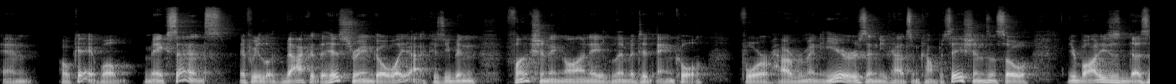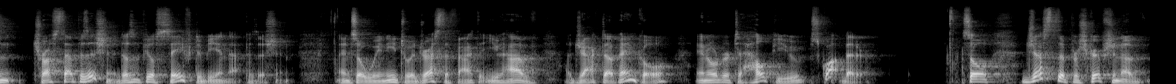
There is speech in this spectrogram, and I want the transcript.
And okay, well, makes sense if we look back at the history and go, well, yeah, because you've been functioning on a limited ankle for however many years and you've had some compensations. And so your body just doesn't trust that position. It doesn't feel safe to be in that position. And so we need to address the fact that you have a jacked up ankle in order to help you squat better. So just the prescription of,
